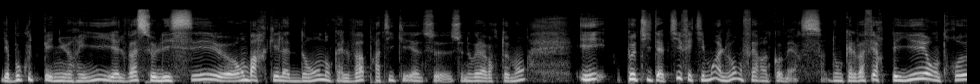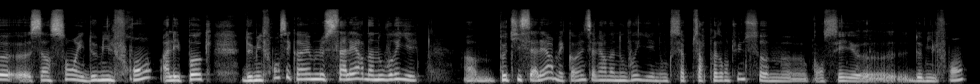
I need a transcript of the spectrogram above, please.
il y a beaucoup de pénurie, elle va se laisser euh, embarquer là-dedans, donc elle va pratiquer ce, ce, nouvel avortement. Et petit à petit, effectivement, elle va en faire un commerce. Donc elle va faire payer entre 500 et 2000 francs. À l'époque, 2000 francs, c'est quand même le salaire d'un ouvrier un petit salaire, mais quand même salaire d'un ouvrier. Donc ça, représente une somme euh, quand c'est 2000 euh, francs.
